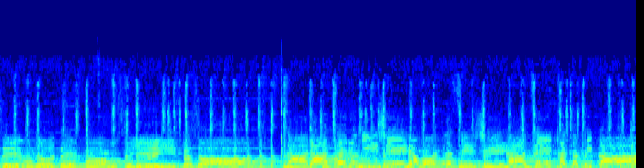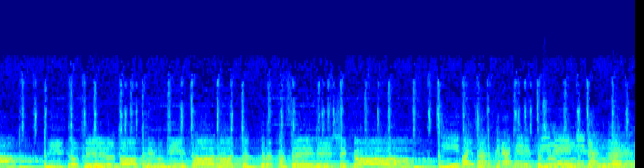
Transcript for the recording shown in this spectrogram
कसे उगवते पाऊस येई कसा? चारा चरुणी शेण होतसे शेणाचे खत पिका. पीक पेरता फिरुनी चारा चक्र कसे हे शिका? जीवचक्र हे फिरे निरंतर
